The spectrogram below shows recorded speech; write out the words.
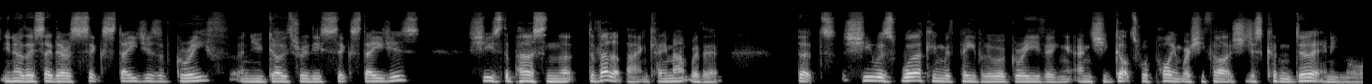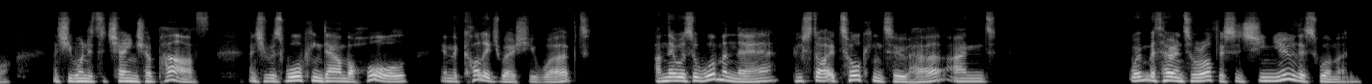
You know, they say there are six stages of grief, and you go through these six stages. She's the person that developed that and came up with it. But she was working with people who were grieving and she got to a point where she felt she just couldn't do it anymore and she wanted to change her path. And she was walking down the hall in the college where she worked and there was a woman there who started talking to her and went with her into her office and she knew this woman.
